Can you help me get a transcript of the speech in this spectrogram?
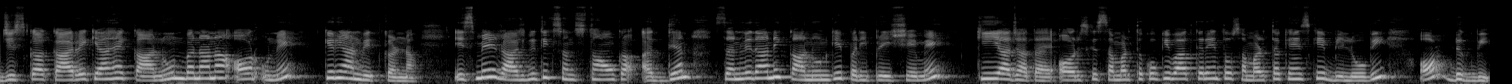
जिसका कार्य क्या है? कानून बनाना और उन्हें क्रियान्वित करना। इसमें राजनीतिक संस्थाओं का अध्ययन संवैधानिक कानून के परिप्रेक्ष्य में किया जाता है। और इसके समर्थकों की बात करें तो समर्थक हैं इसके बिलोबी और डिग्बी।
